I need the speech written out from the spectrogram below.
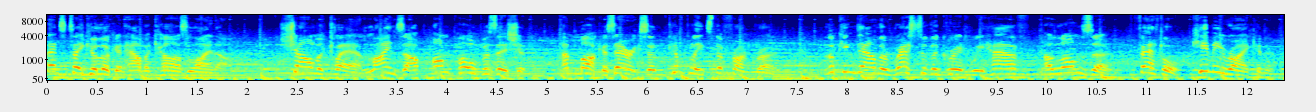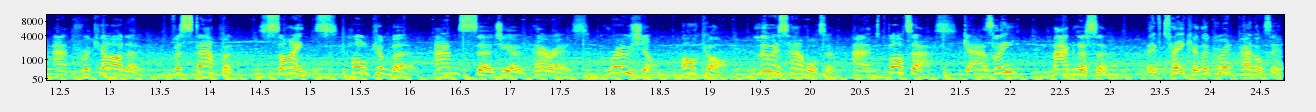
let's take a look at how the cars line up. Charles Leclerc lines up on pole position and Marcus Ericsson completes the front row. Looking down the rest of the grid we have Alonso, Vettel, Kimi Raikkonen and Ricciardo, Verstappen, Sainz, Hulkenberg and Sergio Perez, Grosjean, Ocon, Lewis Hamilton and Bottas, Gasly, Magnussen. They've taken a grid penalty,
